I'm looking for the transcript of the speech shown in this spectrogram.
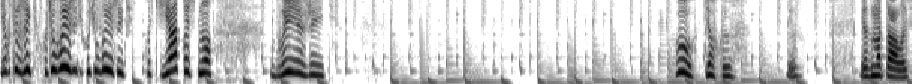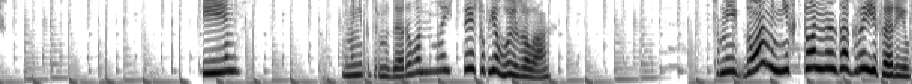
Я хочу жити, хочу вижити, хочу вижити. Хоч якось, но вижить. О, дякую. Я, я змоталась. І мені потрібно дерево знайти, щоб я вижила. Щоб мій дом ніхто не загриферів.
